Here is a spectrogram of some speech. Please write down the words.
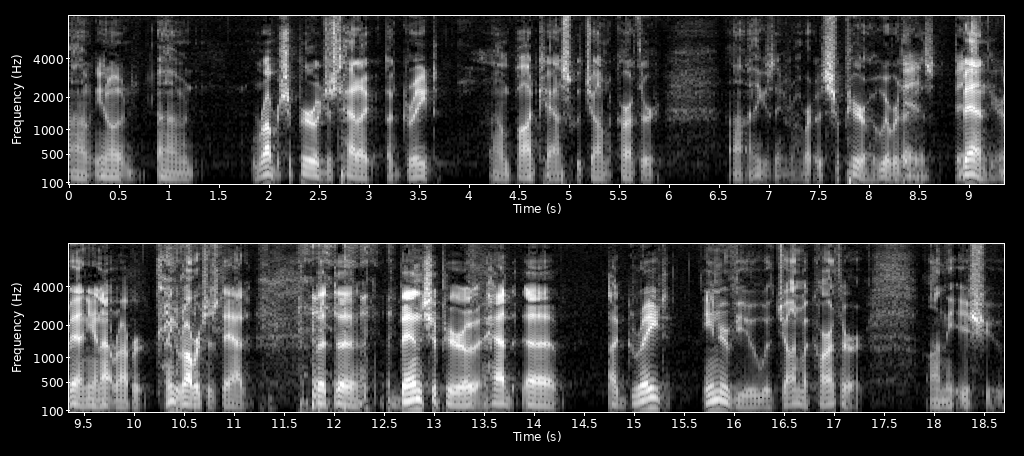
Uh, you know, um, Robert Shapiro just had a, a great um, podcast with John MacArthur. Uh, I think his name's Robert. It was Shapiro, whoever ben, that is. Ben, ben, ben, yeah, not Robert. I think Robert's his dad. but uh, Ben Shapiro had uh, a great interview with John MacArthur on the issue,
